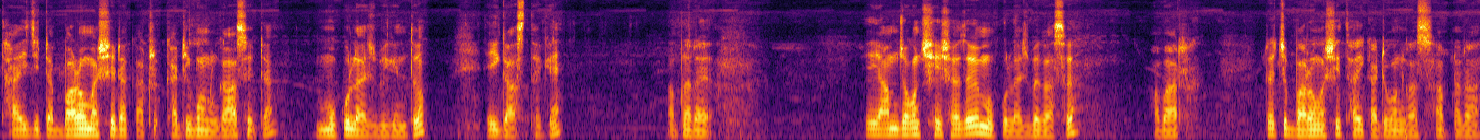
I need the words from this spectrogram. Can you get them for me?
থাই যেটা বারো মাসে এটা কাঠ- কাঠিবন গাছ এটা, মুকুল আসবে কিন্তু এই গাছ থেকে। আপনারা এই আম যখন শেষ হয়ে যাবে, মুকুল আসবে গাছে। আবার এটা হচ্ছে বারো মাসি থাই কাটিবন গাছ। আপনারা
